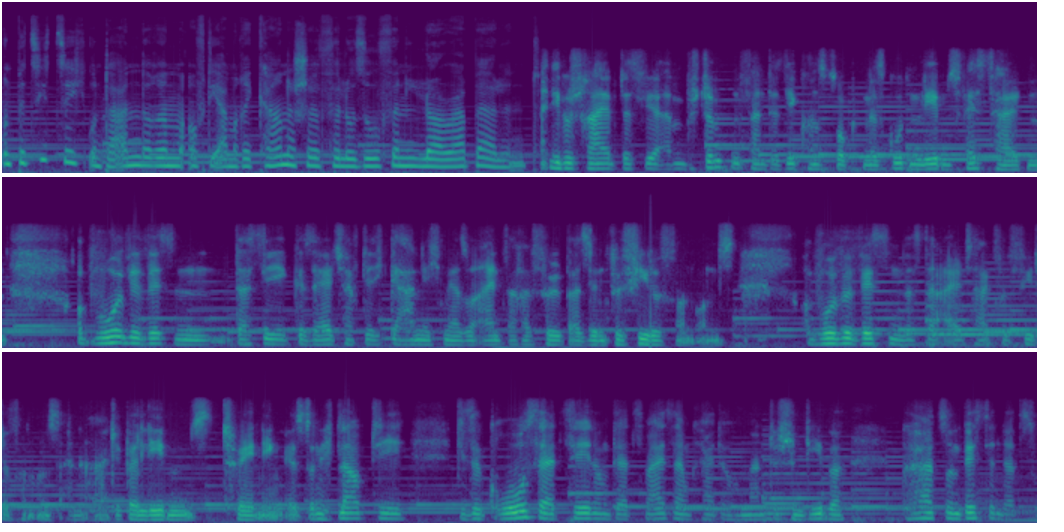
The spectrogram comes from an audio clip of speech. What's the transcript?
und bezieht sich unter anderem auf die amerikanische Philosophin Laura Berland. Die beschreibt, dass wir an bestimmten Fantasiekonstrukten des guten Lebens festhalten, obwohl wir wissen, dass sie gesellschaftlich gar nicht mehr so einfach erfüllbar sind für viele von uns. Obwohl wir wissen, dass der Alltag für viele von uns eine Art Überlebenstraining ist. Und ich glaube, die, diese große Erzählung der Zweisamkeit der romantischen Liebe gehört so ein bisschen dazu.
